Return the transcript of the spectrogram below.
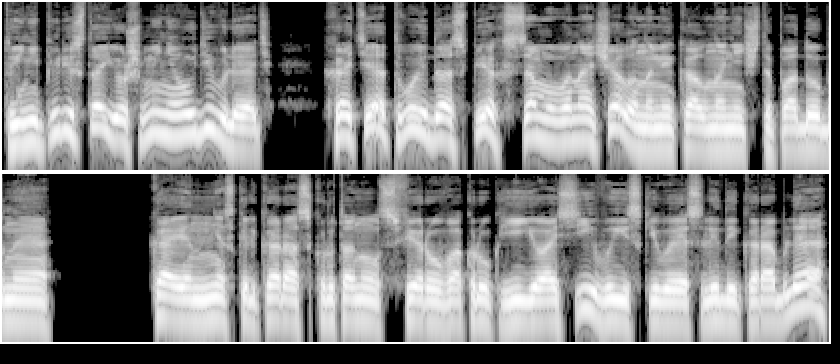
Ты не перестаешь меня удивлять, хотя твой доспех с самого начала намекал на нечто подобное». Каин несколько раз крутанул сферу вокруг ее оси, выискивая следы корабля,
